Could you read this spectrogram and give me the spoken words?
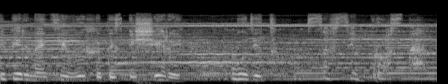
Теперь найти выход из пещеры – будет совсем просто.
